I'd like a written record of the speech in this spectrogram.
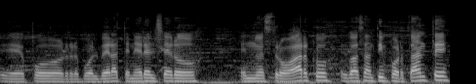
eh, por volver a tener el 0 en nuestro arco. Es bastante importante.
